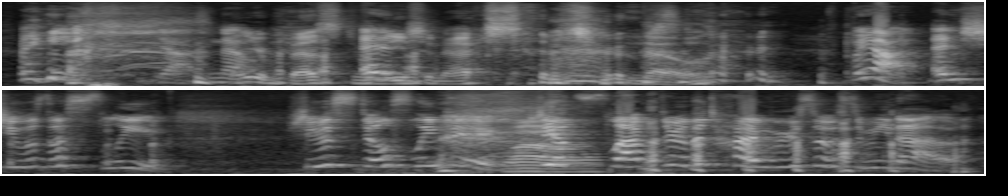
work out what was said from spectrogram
yeah. No. Your best And- Venetian accent. No. But yeah, and she was asleep. She was still sleeping. She Wow. had slept through the time we were supposed to meet up.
